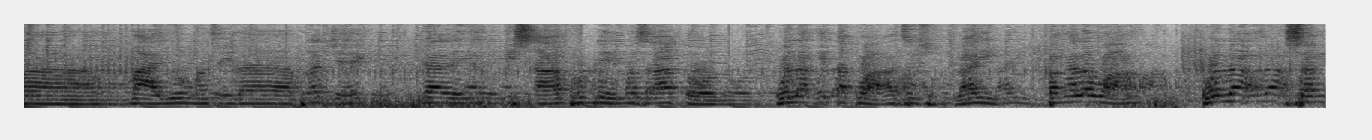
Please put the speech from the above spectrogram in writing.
ma maayo man sa ila project galing isa problema sa aton wala kita kuhaan sa supply pangalawa wala sang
